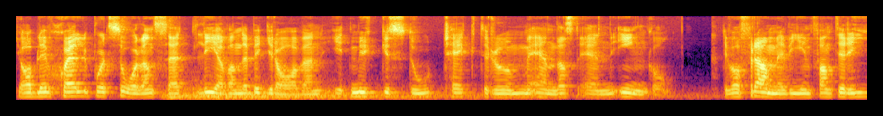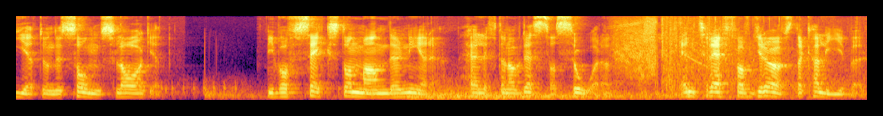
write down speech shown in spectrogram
Jag blev själv på ett sådant sätt levande begraven i ett mycket stort täckt rum med endast en ingång. Det var framme vid infanteriet under somslaget. Vi var 16 man där nere, hälften av dessa sårade. En träff av grövsta kaliber,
